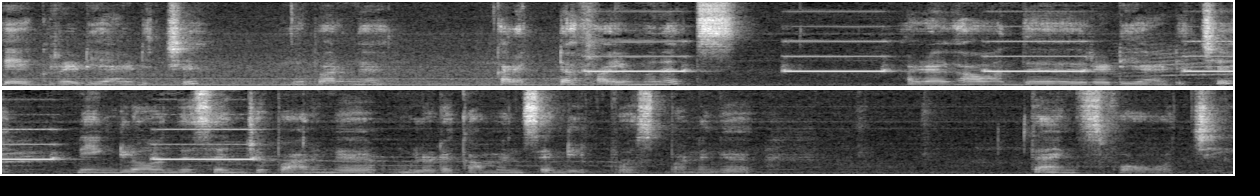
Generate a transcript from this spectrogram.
cake ready ஆகிடுச்சு இது பாருங்கள் கரெக்டாக ஃபைவ் மினிட்ஸ் அழகாக வந்து ரெடி ஆகிடுச்சு நீங்களும் வந்து செஞ்சு பாருங்கள் உங்களோட கமெண்ட்ஸ் எங்களுக்கு போஸ்ட் பண்ணுங்கள் தேங்க்ஸ் ஃபார் வாட்சிங்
